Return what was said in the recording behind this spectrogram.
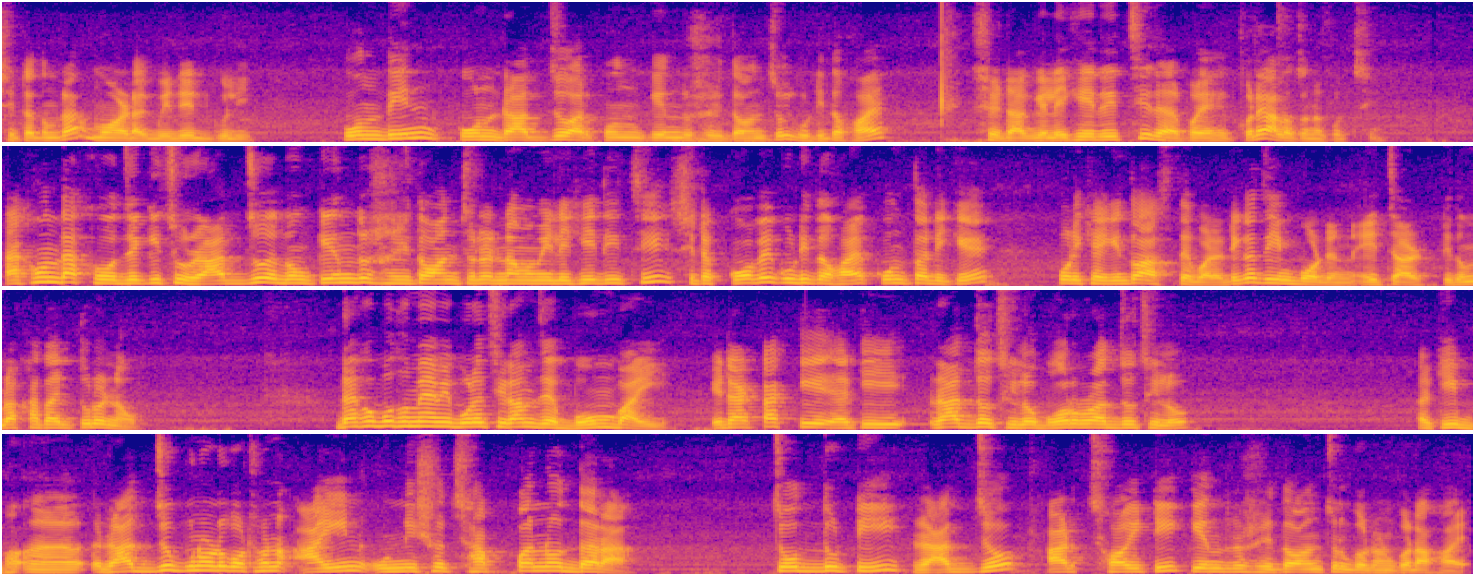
সেটা তোমরা মনে রাখবে ডেটগুলি। কোন দিন, কোন রাজ্য আর কোন কেন্দ্রশাসিত অঞ্চল গঠিত হয়, সেটা আগে লিখিয়ে দিচ্ছি, তারপরে এক করে আলোচনা করছি। এখন দেখো যে কিছু রাজ্য এবং কেন্দ্রশাসিত অঞ্চলের নাম আমি লিখিয়ে দিচ্ছি, সেটা কবে গঠিত হয়, কোন তারিখে, পরীক্ষায় কিন্তু আসতে পারে, ঠিক আছে? ইম্পর্টেন্ট এই চার্টটি তোমরা খাতায় তুলে নাও। দেখো প্রথমে আমি বলেছিলাম যে বোম্বাই, এটা একটা কে আর কি রাজ্য ছিল, বড় রাজ্য ছিল। আর কি রাজ্য পুনর্গঠন আইন উনিশশো দ্বারা চোদ্দোটি রাজ্য আর ছয়টি কেন্দ্রশাসিত অঞ্চল গঠন করা হয়।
